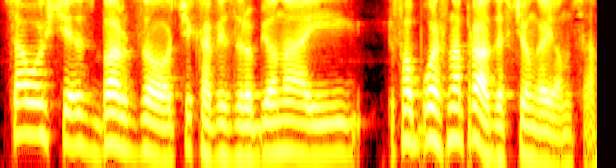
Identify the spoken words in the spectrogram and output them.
Całość jest bardzo ciekawie zrobiona i fabuła jest naprawdę wciągająca.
